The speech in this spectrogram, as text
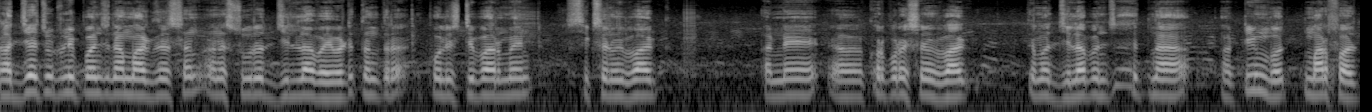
રાજ્ય ચૂંટણી પંચના માર્ગદર્શન અને સુરત જિલ્લા વહીવટીતંત્ર, પોલીસ ડિપાર્ટમેન્ટ, શિક્ષણ વિભાગ અને કોર્પોરેશન વિભાગ તેમજ જિલ્લા પંચાયતના ટીમ મારફત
